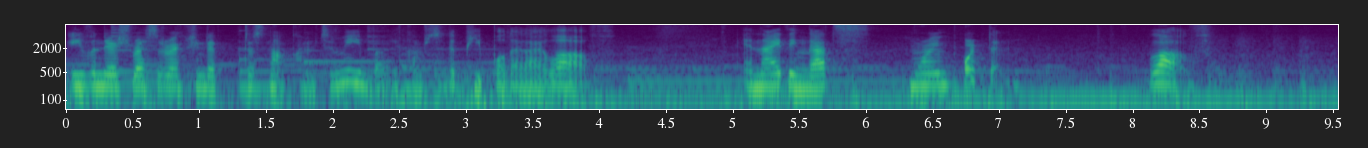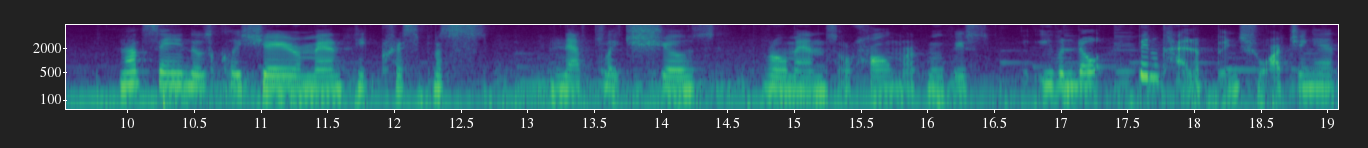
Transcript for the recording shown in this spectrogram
Even there's resurrection that does not come to me, but it comes to the people that I love. And I think that's more important. Love. I'm not saying those cliche romantic Christmas Netflix shows, romance, or Hallmark movies, even though I've been kind of binge watching it.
